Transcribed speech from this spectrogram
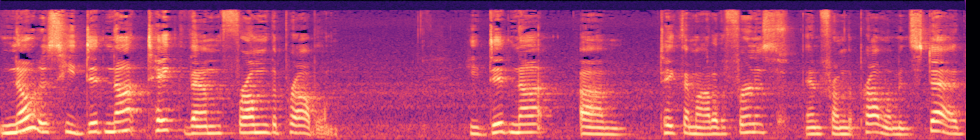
notice he did not take them from the problem. He did not um, take them out of the furnace and from the problem. Instead,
